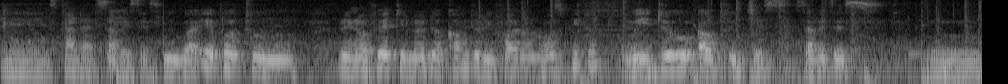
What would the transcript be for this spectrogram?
uh, standard services. We were able to renovate Lodwar County Referral Hospital. We do outreaches, services uh,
